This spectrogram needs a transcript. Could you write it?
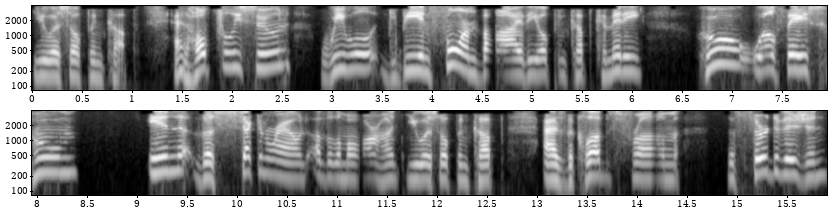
U.S. Open Cup. And hopefully soon we will be informed by the Open Cup committee who will face whom in the second round of the Lamar Hunt U.S. Open Cup as the clubs from the third division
